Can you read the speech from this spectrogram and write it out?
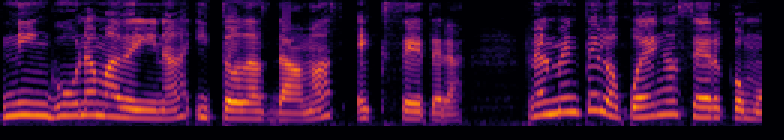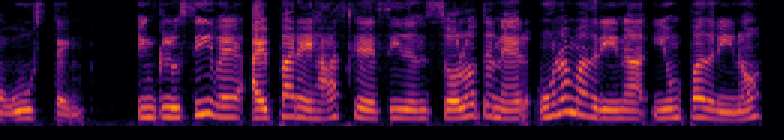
ninguna madrina y todas damas, etc. Realmente lo pueden hacer como gusten. Inclusive hay parejas que deciden solo tener una madrina y un padrino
